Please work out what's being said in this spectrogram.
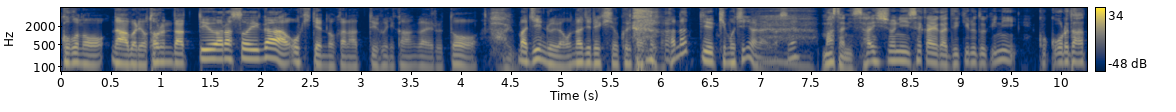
ここの縄張りを取るんだっていう争いが起きてるのかなっていうふうに考えると、はいまあ、人類は同じ歴史を繰り返してるのかなっていう気持ちにはなりますね。まさに最初に世界ができるときにここ俺だ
